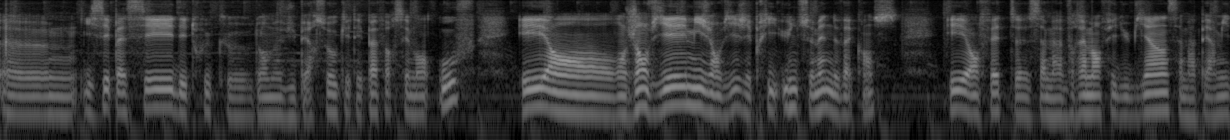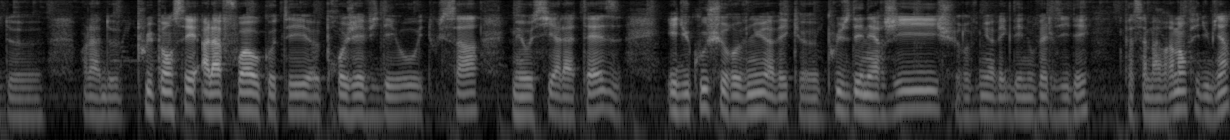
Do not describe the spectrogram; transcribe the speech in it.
euh, il s'est passé des trucs euh, dans ma vie perso qui n'étaient pas forcément ouf. Et en janvier, mi-janvier, j'ai pris une semaine de vacances. Et en fait, euh, ça m'a vraiment fait du bien, ça m'a permis de, voilà, de plus penser à la fois au côté projet vidéo et tout ça, mais aussi à la thèse. Et du coup, je suis revenu avec plus d'énergie, je suis revenu avec des nouvelles idées. Enfin, ça m'a vraiment fait du bien.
